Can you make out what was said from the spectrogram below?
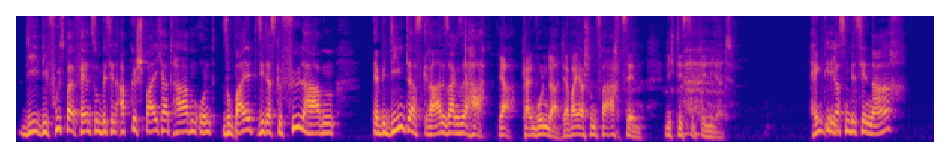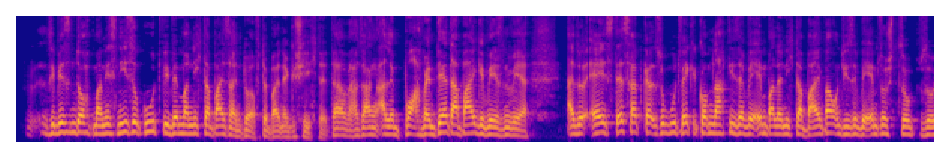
die die Fußballfans so ein bisschen abgespeichert haben und sobald sie das Gefühl haben, er bedient das gerade, sagen sie, ha, ja, kein Wunder, der war ja schon 2018 nicht diszipliniert. Hängt ihm das ein bisschen nach? Sie wissen doch, man ist nie so gut, wie wenn man nicht dabei sein durfte bei einer Geschichte. Da sagen alle, boah, wenn der dabei gewesen wäre. Also er ist deshalb so gut weggekommen nach dieser WM, weil er nicht dabei war und diese WM so, so, so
